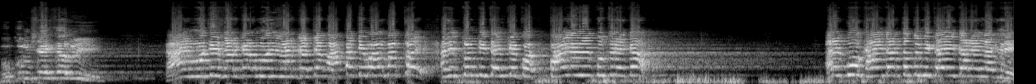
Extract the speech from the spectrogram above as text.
हुकुमशाही चालू आहे. काय मोदी सरकार मोदी सरकारच्या बापाची माल मागतोय? आणि तुमची त्यांचे को- पाळलेले कुत्रे का? अरे गो खायदार तर तुम्ही काही करायला लागले.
